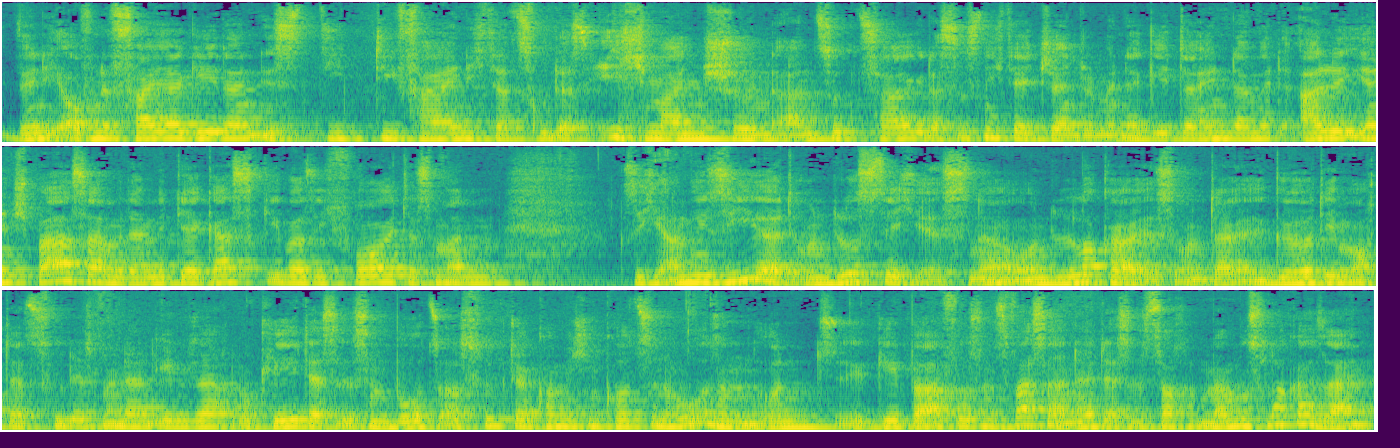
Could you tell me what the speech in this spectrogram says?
wenn ich auf eine Feier gehe, dann ist die, die Feier nicht dazu, dass ich meinen schönen Anzug zeige. Das ist nicht der Gentleman. Er geht dahin, damit alle ihren Spaß haben, damit der Gastgeber sich freut, dass man sich amüsiert und lustig ist ne? und locker ist. Und da gehört eben auch dazu, dass man dann eben sagt, okay, das ist ein Bootsausflug, dann komme ich in kurzen Hosen und äh, gehe barfuß ins Wasser. Ne? Das ist doch, man muss locker sein.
